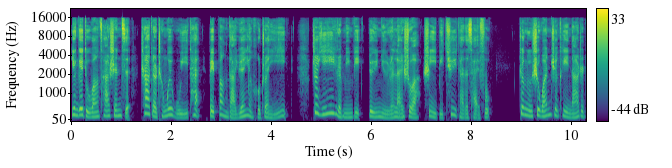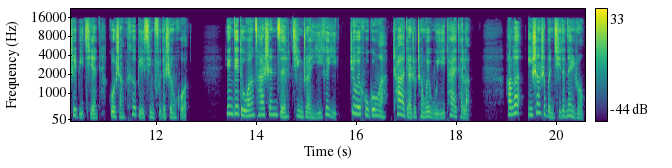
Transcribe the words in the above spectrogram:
因给赌王擦身子，差点成为五姨太，被棒打鸳鸯后赚一亿。这一亿人民币对于女人来说啊，是一笔巨大的财富。郑女士完全可以拿着这笔钱过上特别幸福的生活。因给赌王擦身子，净赚一个亿，这位护工啊，差点就成为五姨太太了。好了，以上是本期的内容。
